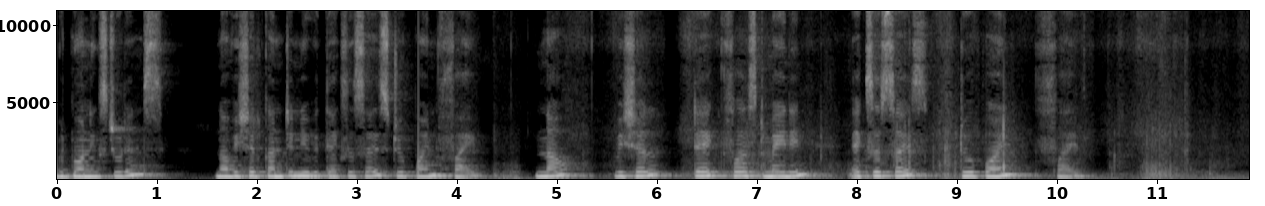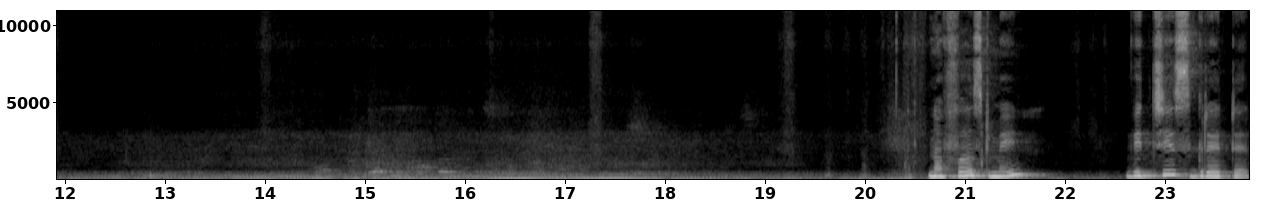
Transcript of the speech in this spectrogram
Good morning students. Now we shall continue with exercise 2.5. Now we shall take first main in exercise 2.5. Now first main which is greater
